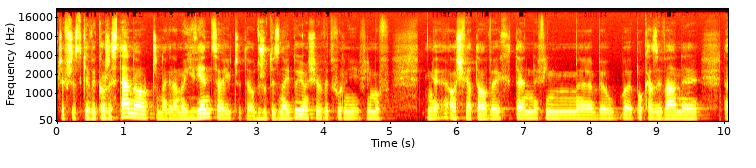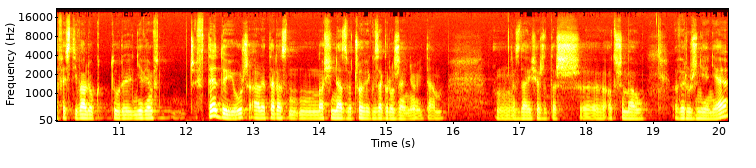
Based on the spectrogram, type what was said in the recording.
czy wszystkie wykorzystano, czy nagrano ich więcej, czy te odrzuty znajdują się w wytwórni filmów e, oświatowych. Ten film e, był e, pokazywany na festiwalu, który nie wiem czy wtedy już, ale teraz nosi nazwę Człowiek w zagrożeniu i tam zdaje się, że też otrzymał wyróżnienie.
